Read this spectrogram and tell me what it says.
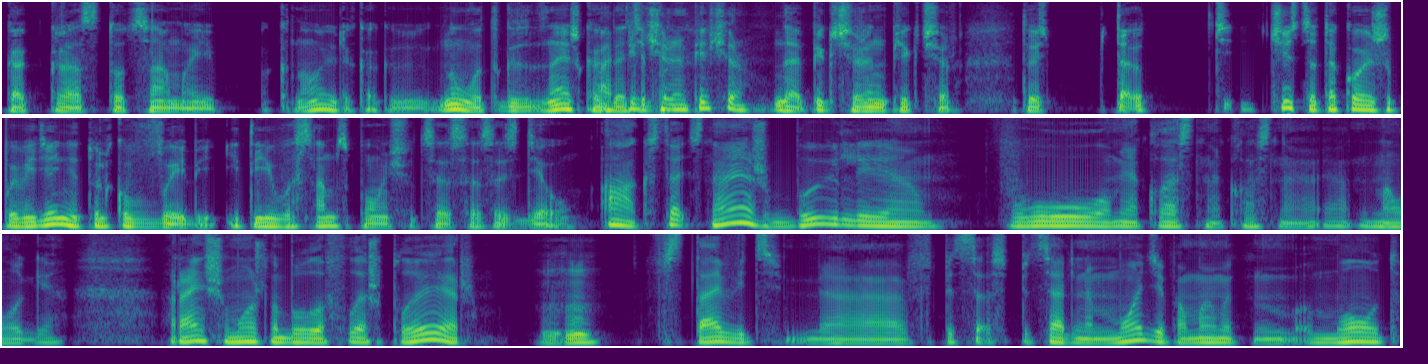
как раз тот самый окно или как... Ну вот, знаешь, когда... А, picture типа, in picture? Да, picture in picture. То есть чисто такое же поведение, только в вебе, и ты его сам с помощью CSS сделал. А, кстати, знаешь, были... Во, у меня классная, классная аналогия. Раньше можно было флеш-плеер угу. вставить э, в, специ- в специальном моде, по-моему, это мод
